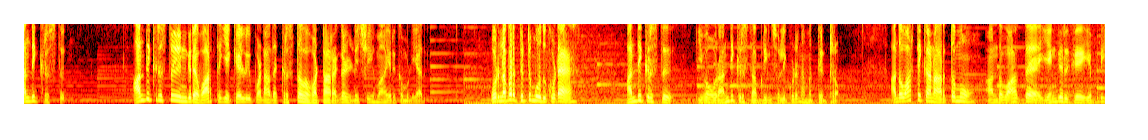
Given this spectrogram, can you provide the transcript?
அந்தி கிறிஸ்து அந்தி கிறிஸ்து என்கிற வார்த்தையை கேள்விப்படாத கிறிஸ்தவ வட்டாரங்கள் நிச்சயமாக இருக்க முடியாது. ஒரு நபரை திட்டும்போது கூட அந்தி கிறிஸ்து இவன் ஒரு அந்தி கிறிஸ்து அப்படின்னு சொல்லி கூட நம்ம திட்டுறோம். அந்த வார்த்தைக்கான அர்த்தமும் அந்த வார்த்தை எங்கே இருக்குது எப்படி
